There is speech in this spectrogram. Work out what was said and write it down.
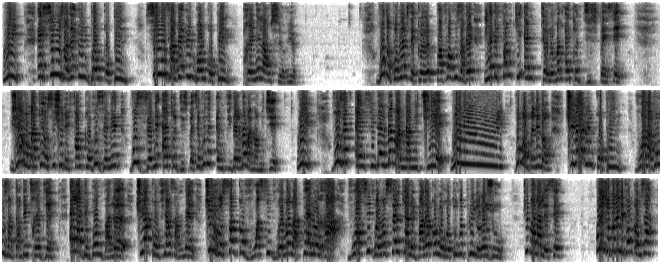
Oui, et si vous avez une bonne copine, si vous avez une bonne copine, prenez-la au sérieux. Votre problème, c'est que parfois vous avez, il y a des femmes qui aiment tellement être dispersées. J'ai remarqué aussi chez des femmes que vous aimez, vous aimez être dispersées. Vous êtes infidèle, même en amitié. Oui, vous êtes infidèle même en amitié. Oui, oui, oui, Vous comprenez, non? Tu as une copine. Voilà, vous vous entendez très bien. Elle a des bonnes valeurs. Tu as confiance en elle. Tu ressens que voici vraiment la perle rare. Voici vraiment celle qui a les valeurs qu'on ne retrouve plus de nos jours. Tu vas la laisser. Oui, je connais les femmes comme ça.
